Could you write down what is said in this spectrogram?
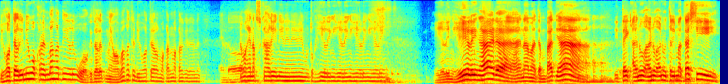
Di hotel ini wah keren banget nih. Wah, kita lihat mewah banget ya di hotel makan-makan gini. gini. Endorse. Emang enak sekali ini, ini, ini untuk healing, healing, healing, healing. Healing, healing ada nama tempatnya. Di tag anu, anu, anu, terima kasih.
